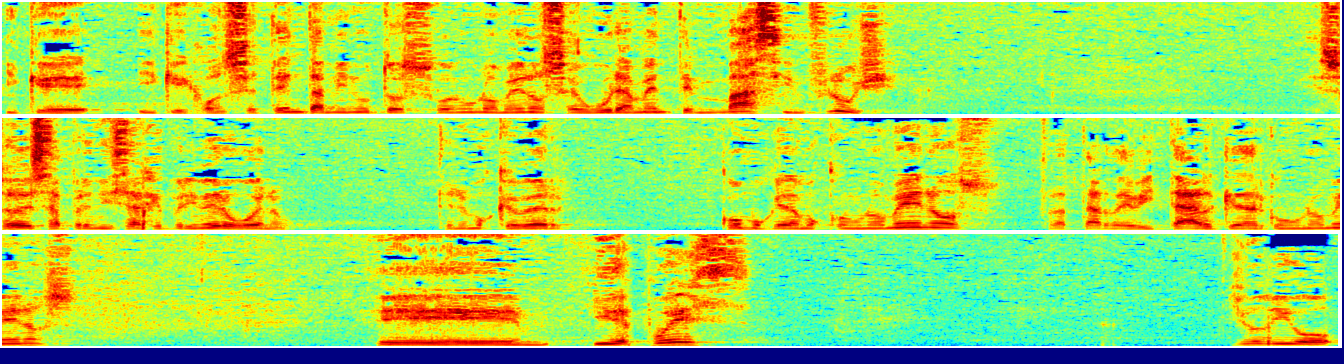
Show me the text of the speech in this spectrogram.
y que, y que con 70 minutos con uno menos seguramente más influye. Eso es aprendizaje primero, bueno, tenemos que ver cómo quedamos con uno menos, tratar de evitar quedar con uno menos. Eh, y después, yo digo,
